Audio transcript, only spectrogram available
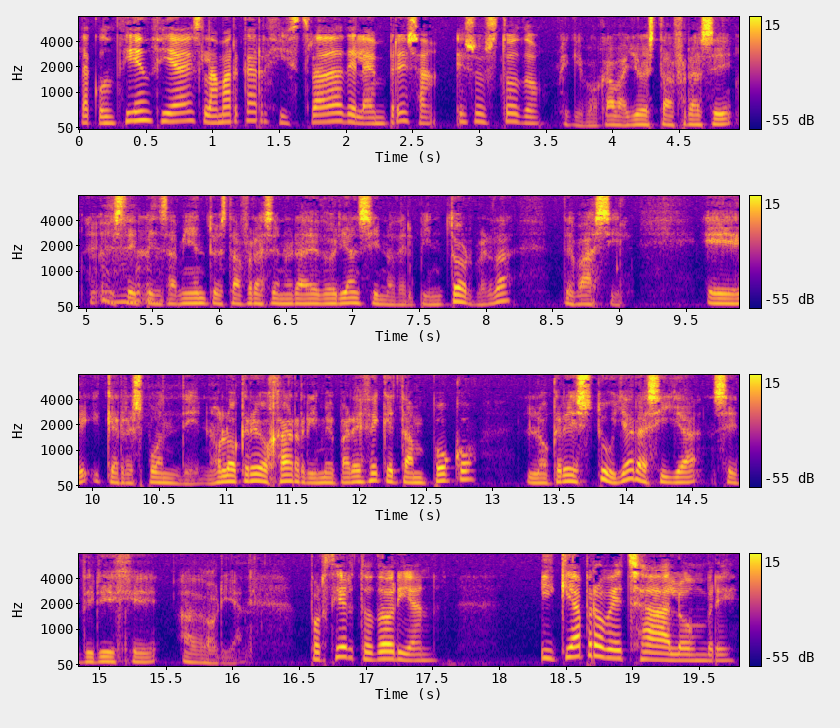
La conciencia es la marca registrada de la empresa, eso es todo. Me equivocaba yo, esta frase, este pensamiento, esta frase no era de Dorian, sino del pintor, ¿verdad? De Basil eh, que responde, no lo creo Harry, me parece que tampoco lo crees tú. Y ahora sí ya se dirige a Dorian. Por cierto, Dorian, ¿y qué aprovecha al hombre?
